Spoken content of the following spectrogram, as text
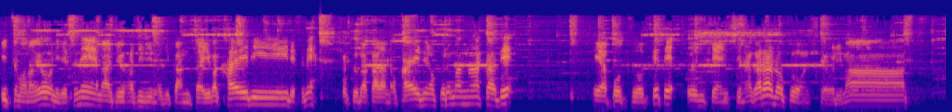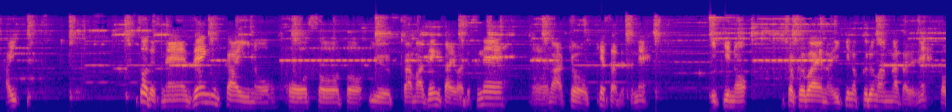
いつものようにですね、まあ18時の時間帯は帰りですね、職場からの帰りの車の中で、エアポッツをつけて運転しながら録音しております。はい。そうですね、前回の放送というか、まあ前回はですね、えーまあ今日、今朝ですね、行きの、職場への行きの車の中でね、撮っ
